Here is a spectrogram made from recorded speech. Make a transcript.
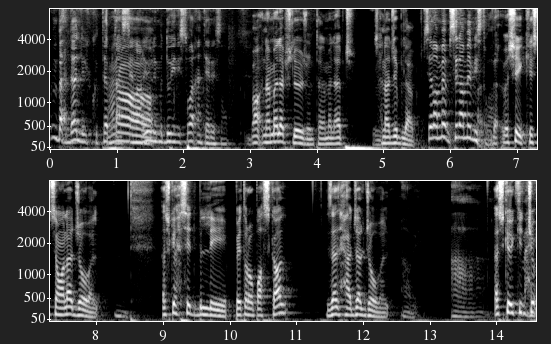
من بعد للكتاب تاع السيناريو اللي مدوا l'histoire intéressante bon أنا ما لعبتش le jeu انت ما لعبتش حنا جيب لعب c'est la même c'est la même histoire لا، ماشي question لا جوال est-ce que حسيت باللي Pedro Pascal زاد حاجة لجوال آه oui آه est-ce que كي تشوف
